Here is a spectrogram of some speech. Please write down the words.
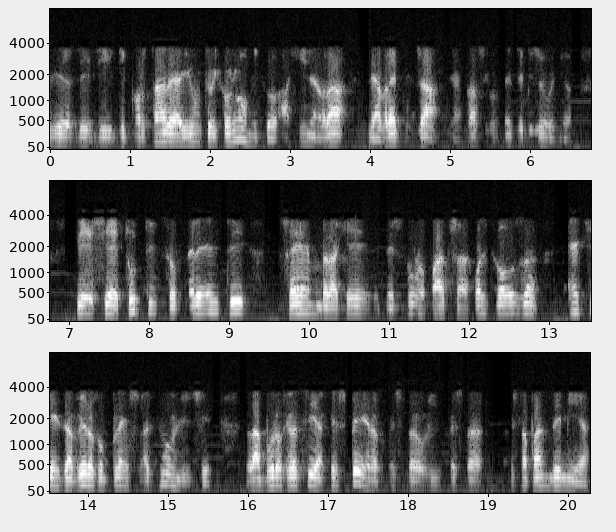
dire, di, di, di portare aiuto economico a chi ne avrà, ne avrebbe già, ne avrà sicuramente bisogno, che si è tutti insofferenti, sembra che nessuno faccia qualcosa e che è davvero complesso. Aggiungici la burocrazia che spero questa, questa, questa pandemia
